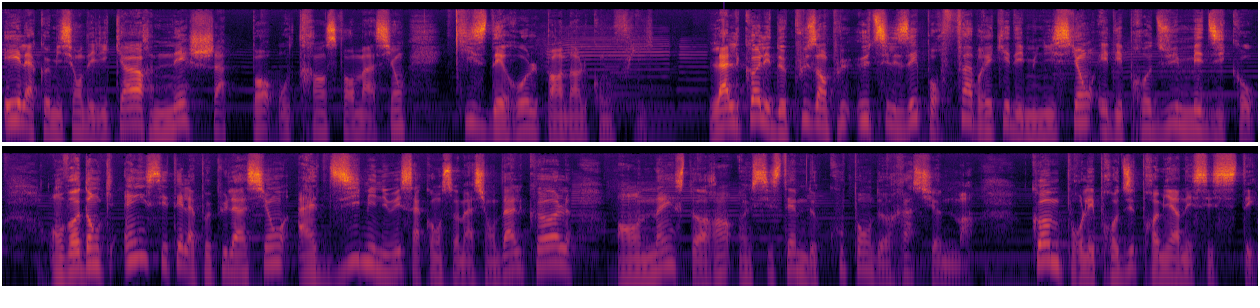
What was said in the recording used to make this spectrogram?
et la Commission des liqueurs n'échappe pas aux transformations qui se déroulent pendant le conflit. L'alcool est de plus en plus utilisé pour fabriquer des munitions et des produits médicaux. On va donc inciter la population à diminuer sa consommation d'alcool en instaurant un système de coupons de rationnement comme pour les produits de première nécessité.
